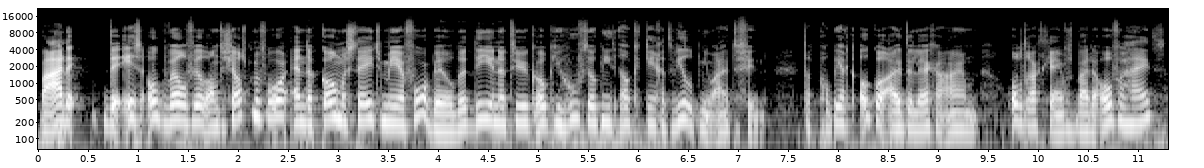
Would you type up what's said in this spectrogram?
maar er is ook wel veel enthousiasme voor. En er komen steeds meer voorbeelden die je natuurlijk ook... Je hoeft ook niet elke keer het wiel opnieuw uit te vinden. Dat probeer ik ook wel uit te leggen aan opdrachtgevers bij de overheid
